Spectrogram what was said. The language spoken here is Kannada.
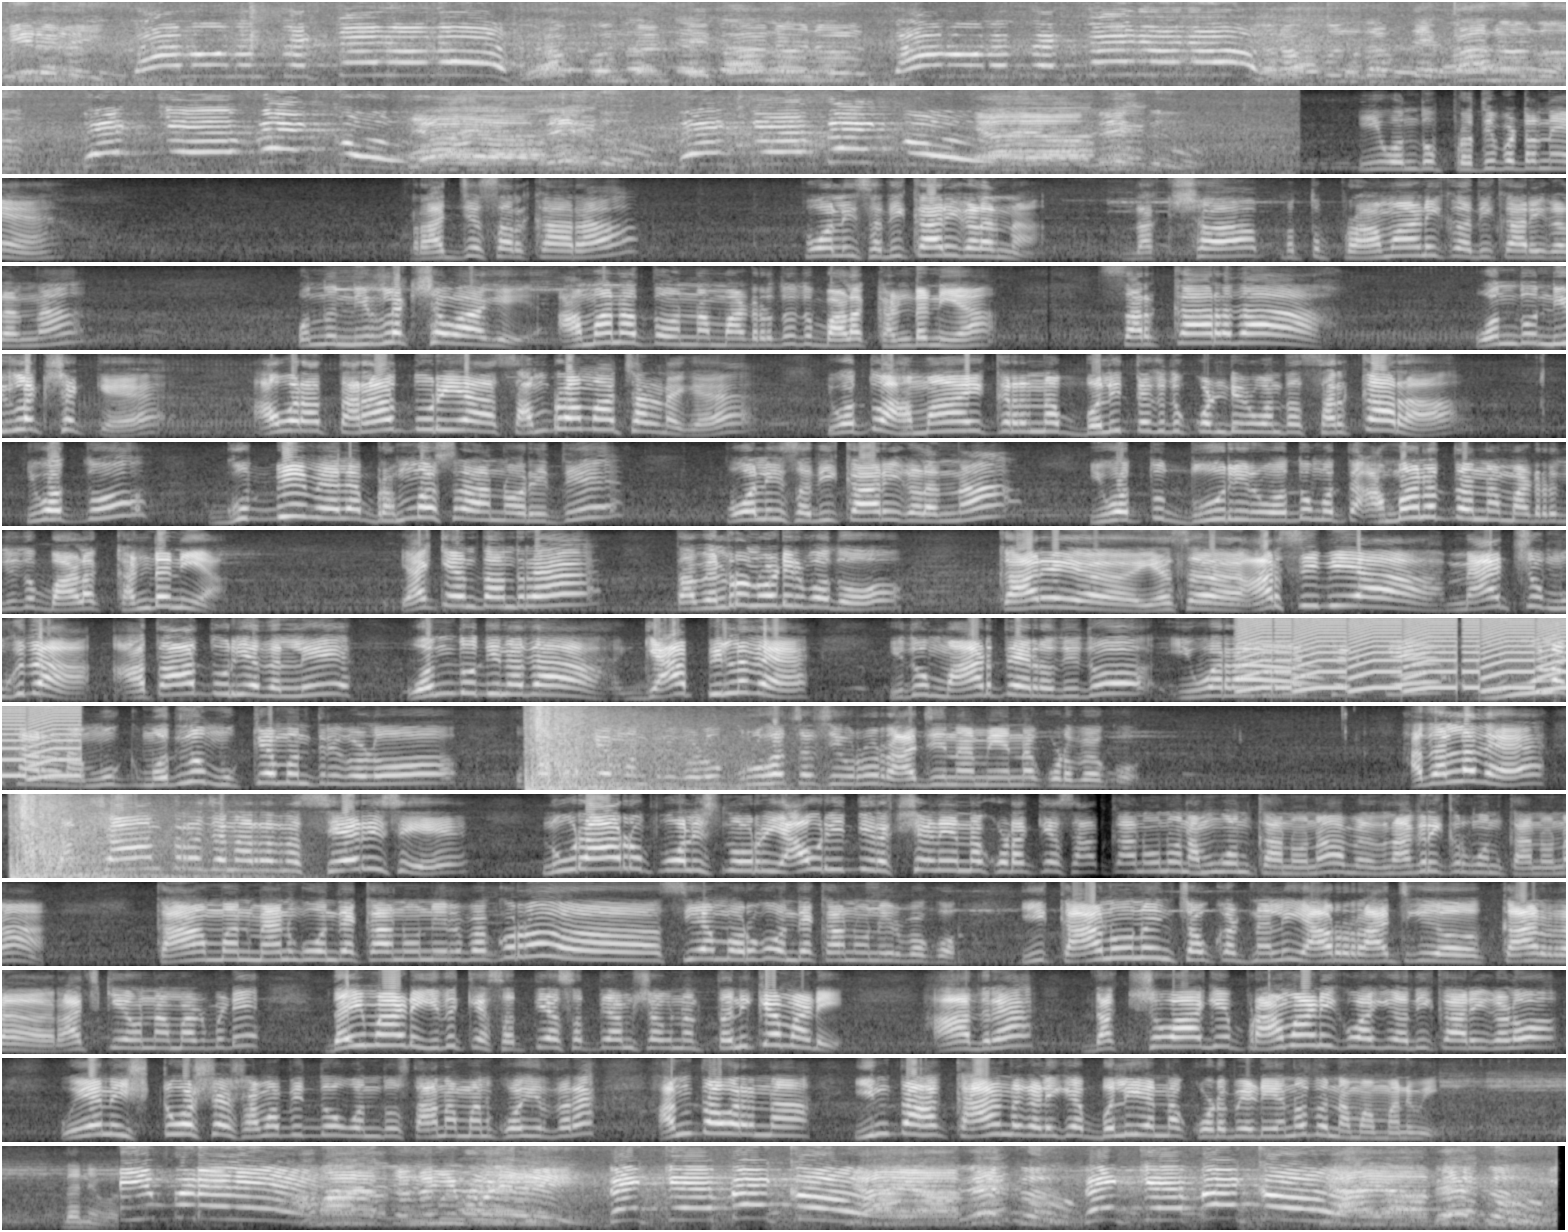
ತೀರಲಿ ಕಾನೂನಂತೆ ಕಾನೂನು. ಹೊರಪೊಂದಂತೆ ಕಾನೂನು. ಕಾನೂನಂತೆ ಕಾನೂನು. ಹೊರಪೊಂದಂತೆ ಕಾನೂನು. ಬೇಕೇ ಬೇಕು. ನ್ಯಾಯ ಬೇಕು. ಬೇಕೇ ಬೇಕು. ನ್ಯಾಯ ಬೇಕು. ಈ ಒಂದು ಪ್ರತಿಭಟನೆ ರಾಜ್ಯ ಸರ್ಕಾರ ಪೊಲೀಸ್ ಅಧಿಕಾರಿಗಳನ್ನು ದಕ್ಷ ಮತ್ತು ಪ್ರಾಮಾಣಿಕ ಅಧಿಕಾರಿಗಳನ್ನು ಒಂದು ನಿರ್ಲಕ್ಷ್ಯವಾಗಿ ಅಮಾನತವನ್ನು ಮಾಡಿರೋದು ಇದು ಭಾಳ ಖಂಡನೀಯ. ಸರ್ಕಾರದ ಒಂದು ನಿರ್ಲಕ್ಷ್ಯಕ್ಕೆ ಅವರ ತರಾತುರಿಯ ಸಂಭ್ರಮಾಚರಣೆಗೆ ಇವತ್ತು ಅಮಾಯಕರನ್ನು ಬಲಿ ತೆಗೆದುಕೊಂಡಿರುವಂಥ ಸರ್ಕಾರ ಇವತ್ತು ಗುಬ್ಬಿ ಮೇಲೆ ಬ್ರಹ್ಮಸ್ತ್ರ ಅನ್ನೋ ರೀತಿ ಪೊಲೀಸ್ ಅಧಿಕಾರಿಗಳನ್ನು ಇವತ್ತು ದೂರಿರುವುದು ಮತ್ತು ಅಮಾನತನ್ನು ಮಾಡಿರೋದು, ಇದು ಭಾಳ ಖಂಡನೀಯ. ಯಾಕೆ ಅಂತಂದರೆ ತಾವೆಲ್ಲರೂ ನೋಡಿರ್ಬೋದು ಕಾರ್ಯ, ಎಸ್, ಆರ್ ಸಿ ಬಿಯ ಮ್ಯಾಚ್ ಮುಗಿದ ಅತಾತುರ್ಯದಲ್ಲಿ ಒಂದು ದಿನದ ಗ್ಯಾಪ್ ಇಲ್ಲದೆ ಇದು ಮಾಡ್ತಾ ಇರೋದು ಇದು ಇವರ ಮೂಲ ಕಾರಣ. ಮುಕ್ ಮೊದಲು ಮುಖ್ಯಮಂತ್ರಿಗಳು, ಉಪಮುಖ್ಯಮಂತ್ರಿಗಳು, ಗೃಹ ಸಚಿವರು ರಾಜೀನಾಮೆಯನ್ನು ಕೊಡಬೇಕು. ಅದಲ್ಲದೆ ಲಕ್ಷಾಂತರ ಜನರನ್ನು ಸೇರಿಸಿ ನೂರಾರು ಪೊಲೀಸ್ನವರು ಯಾವ ರೀತಿ ರಕ್ಷಣೆಯನ್ನು ಕೊಡೋಕ್ಕೆ ಸಾ ಕಾನೂನು ನಮಗೊಂದು ಕಾನೂನ ಆಮೇಲೆ ನಾಗರಿಕರಿಗೊಂದು ಕಾನೂನಾ? ಕಾಮನ್ ಮ್ಯಾನ್ಗೂ ಒಂದೇ ಕಾನೂನು ಇರಬೇಕು ಸಿ ಎಂ ಅವ್ರಿಗೂ ಒಂದೇ ಕಾನೂನು ಇರಬೇಕು. ಈ ಕಾನೂನಿನ ಚೌಕಟ್ಟಿನಲ್ಲಿ ಯಾರು ರಾಜಕೀಯ ಕಾರ್ ರಾಜಕೀಯವನ್ನು ಮಾಡಿಬಿಡಿ. ದಯಮಾಡಿ ಇದಕ್ಕೆ ಸತ್ಯ ಸತ್ಯಾಂಶವನ್ನು ತನಿಖೆ ಮಾಡಿ. ಆದರೆ ದಕ್ಷವಾಗಿ ಪ್ರಾಮಾಣಿಕವಾಗಿ ಅಧಿಕಾರಿಗಳು ಏನು ಇಷ್ಟು ವರ್ಷ ಶ್ರಮ ಬಿದ್ದು ಒಂದು ಸ್ಥಾನಮಾನಕ್ಕೆ ಹೋಗಿರ್ತಾರೆ ಅಂಥವರನ್ನು ಇಂತಹ ಕಾರಣಗಳಿಗೆ ಬಲಿಯನ್ನು ಕೊಡಬೇಡಿ ಅನ್ನೋದು ನಮ್ಮ ಮನವಿ. ಧನ್ಯವಾದ.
